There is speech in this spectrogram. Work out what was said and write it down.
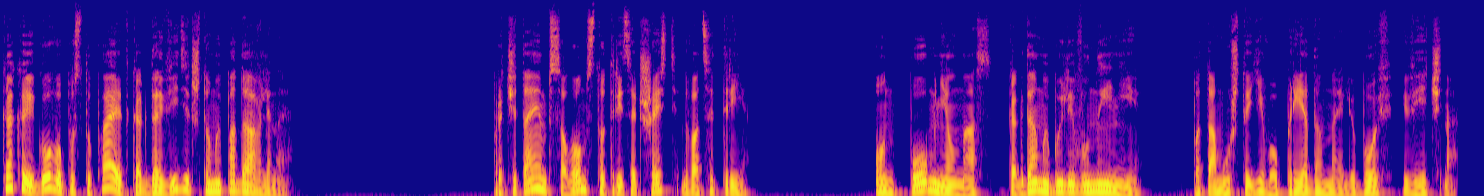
Как Иегова поступает, когда видит, что мы подавлены? Прочитаем Псалом 136, 23. «Он помнил нас, когда мы были в унынии, потому что Его преданная любовь вечна».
